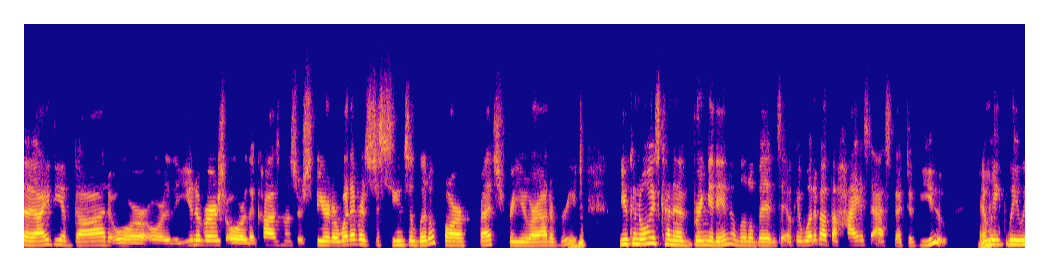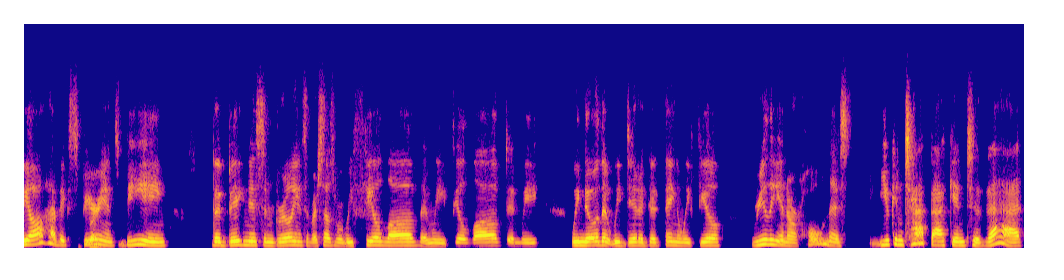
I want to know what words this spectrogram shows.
the idea of God or or the universe or the cosmos or spirit or whatever just seems a little far fetched for you or out of reach, mm-hmm you can always kind of bring it in a little bit and say, okay, what about the highest aspect of you? And mm-hmm. we, we we all have experience right. being the bigness and brilliance of ourselves where we feel love and we feel loved and we we know that we did a good thing and we feel really in our wholeness you can tap back into that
